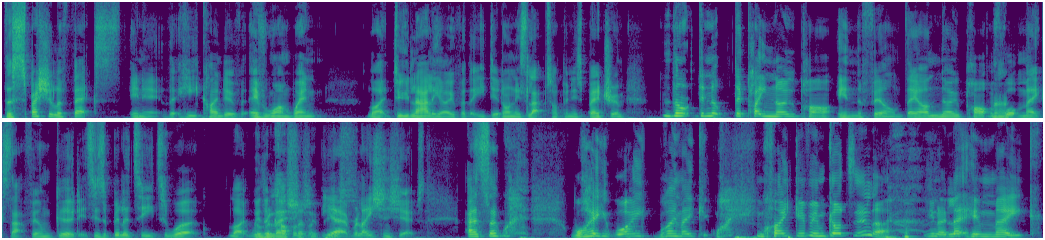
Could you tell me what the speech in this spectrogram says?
The special effects in it that he kind of, everyone went like do lally over that he did on his laptop in his bedroom. They're not, they're not, they play no part in the film. They are no part of No. what makes that film good. It's his ability to work like with A a, couple of relationship yeah relationships. And so why why why make it why why give him Godzilla? you know, let him make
